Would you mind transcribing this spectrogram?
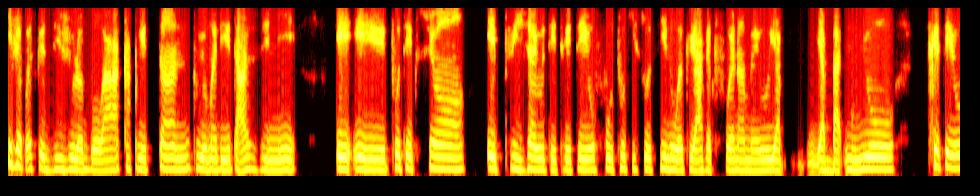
ki fè preske 10 jou le a, kapre ton pou yon man de Etats-Unis, e, e proteksyon, E pi jan yo te trete yo foto ki soti nou ek yo avek fwen nan men yo, yap, yap bat moun yo, trete yo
